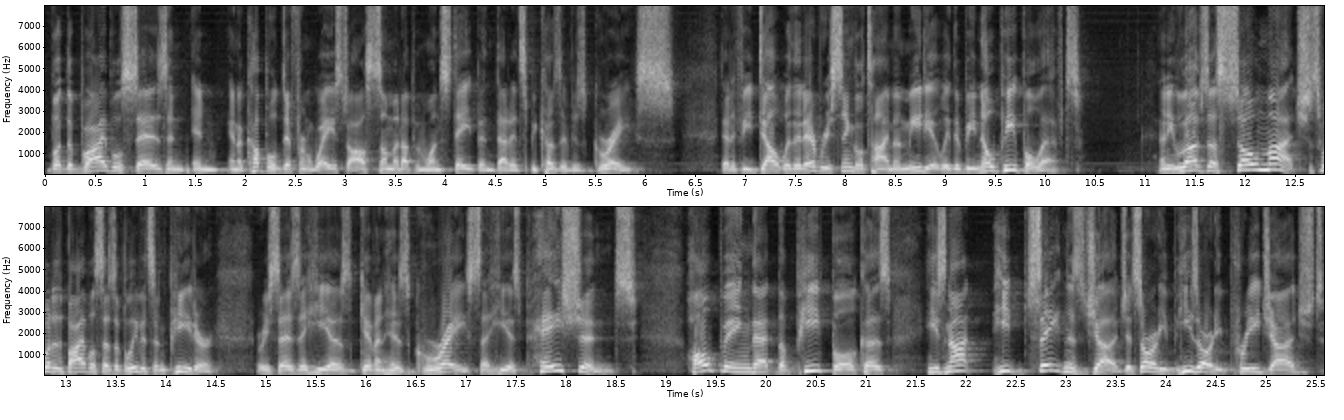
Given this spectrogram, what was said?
but the Bible says in, in, in a couple different ways, so I'll sum it up in one statement that it's because of His grace. That if He dealt with it every single time immediately, there'd be no people left. And He loves us so much. That's what the Bible says. I believe it's in Peter where he says that he has given his grace, that he is patient, hoping that the people, because he's not, he Satan is judge. It's already, he's already prejudged.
